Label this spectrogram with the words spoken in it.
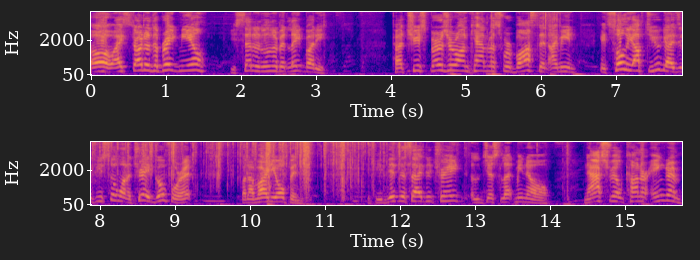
Oh, I started the break, Neil. You said it a little bit late, buddy. Patrice Bergeron canvas for Boston. I mean, it's totally up to you guys. If you still want to trade, go for it. But I've already opened. If you did decide to trade, just let me know. Nashville, Connor Ingram.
